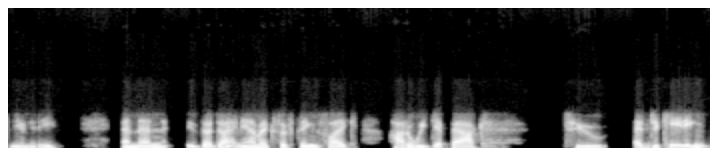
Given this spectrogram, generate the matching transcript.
community. And then the dynamics of things like how do we get back to educating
